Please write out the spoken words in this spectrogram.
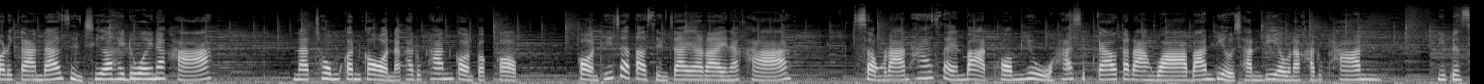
บริการด้านสินเชื่อให้ด้วยนะคะ นัดชมกันก่อนนะคะ ทุกท่านก่อนประกอบ ก่อนที่จะตัดสินใจอะไรนะคะ2ล้าน5แสนบาทพร้อมอยู่ 59 ตารางวา บ้านเดี่ยวชั้นเดียวนะคะ ทุกท่าน นี่เป็นโซ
